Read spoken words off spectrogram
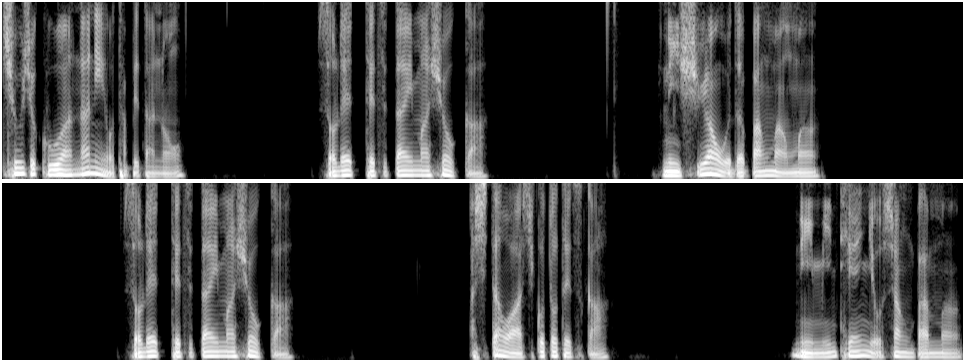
昼食は何を食べたの？それ手伝いましょうか？你需要我的帮忙吗？それ手伝いましょうか？明日は仕事ですか？你明天有上班吗？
